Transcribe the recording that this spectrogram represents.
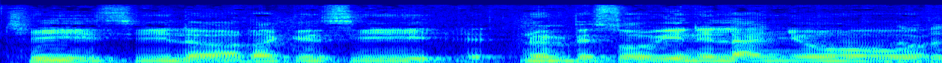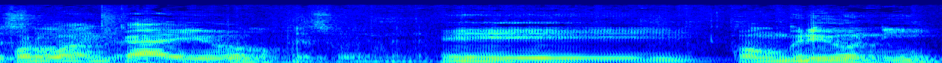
Sí, sí, la verdad que sí. Eh, No empezó bien el año No por Huancayo. no el eh, con Grioni,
